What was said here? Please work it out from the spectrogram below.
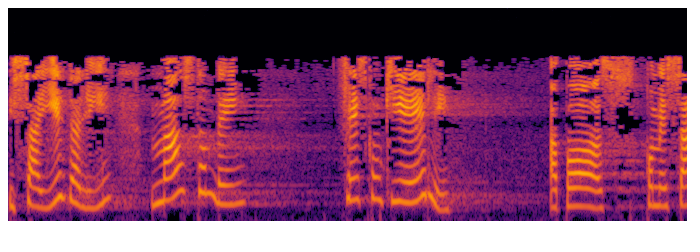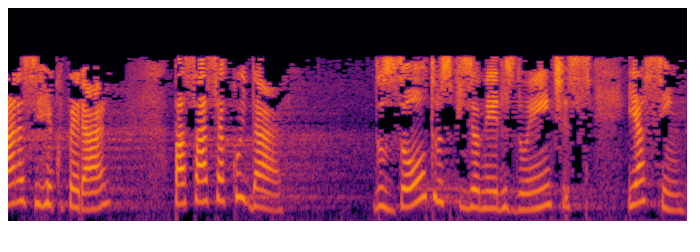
e sair dali, mas também fez com que ele, após começar a se recuperar, passasse a cuidar dos outros prisioneiros doentes e assim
